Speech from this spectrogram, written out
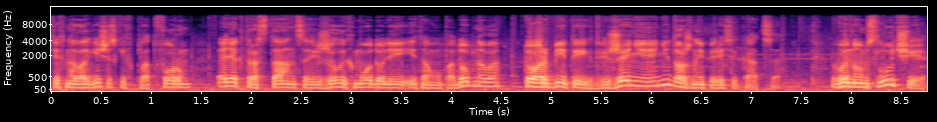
технологических платформ, электростанций, жилых модулей и тому подобного, то орбиты их движения не должны пересекаться. В ином случае,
